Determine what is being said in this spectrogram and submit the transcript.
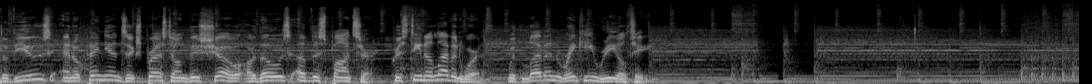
The views and opinions expressed on this show are those of the sponsor, Christina Leavenworth with Levin Rinke Realty.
